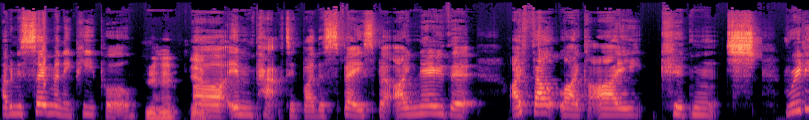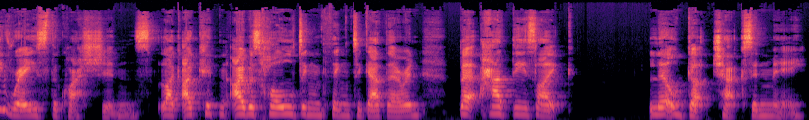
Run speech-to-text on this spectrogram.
I mean, so many people mm-hmm, yeah. are impacted by the space, but I know that I felt like I couldn't really raise the questions. Like I couldn't I was holding the thing together and but had these like little gut checks in me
